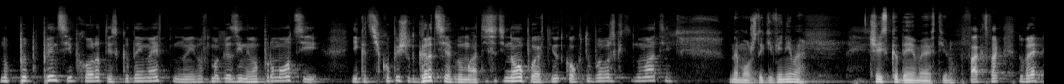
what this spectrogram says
но по, принцип хората искат да има ефтино и в магазин има промоции. И като си купиш от Гърция домати, са ти много по-ефтини, отколкото българските домати. Не може да ги виниме, че иска да има ефтино. Факт, факт. Добре.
